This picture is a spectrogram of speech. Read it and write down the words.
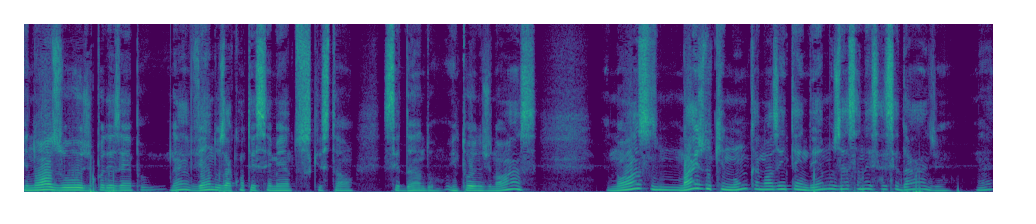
E nós hoje, por exemplo, né, vendo os acontecimentos que estão se dando em torno de nós, nós, mais do que nunca, nós entendemos essa necessidade né,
